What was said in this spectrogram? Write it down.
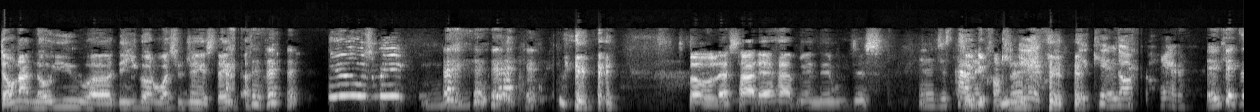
Don't I know you? Uh, did you go to West Virginia State?" Said, Excuse me. So that's how that happened, and we just And it just Took kind it of from there. It, it kicked off from there. It kicks.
